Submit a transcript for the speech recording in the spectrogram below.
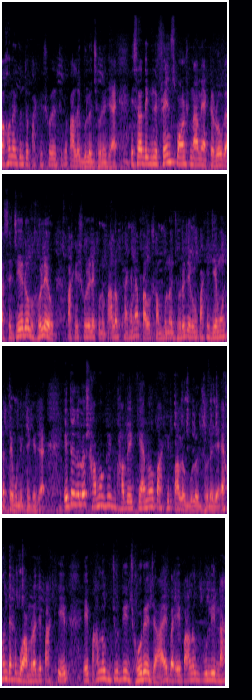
তখনও কিন্তু পাখির শরীর থেকে পালকগুলো ঝরে যায়। এছাড়া দেখবেন যে ফ্রেঞ্চ মন্ট নামে একটা রোগ আছে, যে রোগ হলেও পাখির শরীরে কোনো পালক থাকে না, পালক সম্পূর্ণ ঝরে যায় এবং পাখি যেমনটা তেমনই থেকে যায়। এতে গেলো সামগ্রিকভাবে কেন পাখির পালকগুলো ঝরে যায়? এখন দেখাবো আমরা যে পাখির, এই পালক যদি ঝরে যায় বা এই পালকগুলি না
